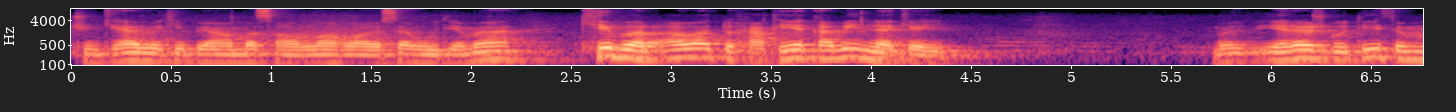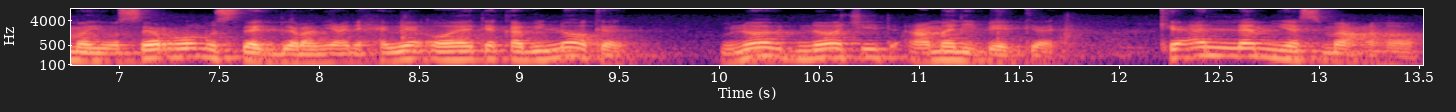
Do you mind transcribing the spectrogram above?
چونك هر وكي بيعنبال صلى الله عليه وسلم ودي ما كبر أو تحقية قبيل نكي إيراج قتي ثم يصر مستكبرا يعني حوية آيات قبيل ناكد ونابد ناچيت عملي بيركت كأن لم يسمعها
